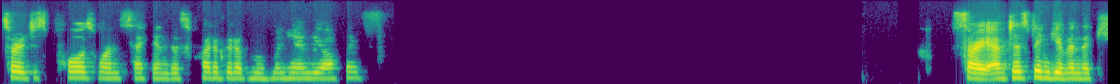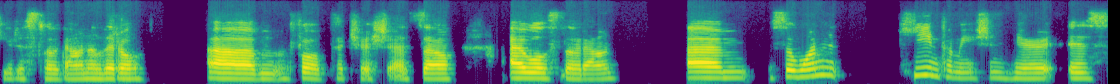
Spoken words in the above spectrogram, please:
sorry, just pause one second. There's quite a bit of movement here in the office. Sorry, I've just been given the cue to slow down a little. um, for Patricia, so I will slow down. Um, so one key information here is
